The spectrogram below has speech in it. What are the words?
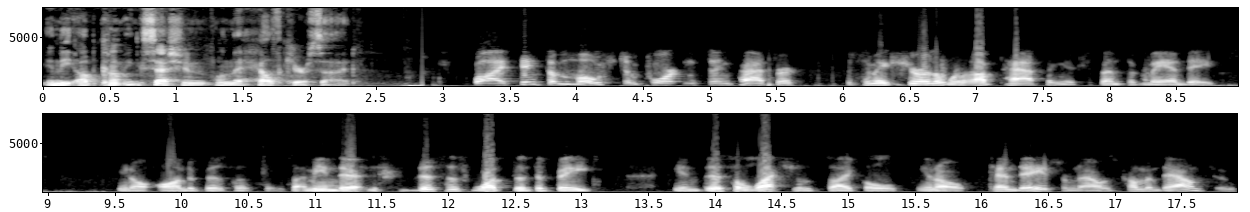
in the upcoming session on the healthcare side? Well, I think the most important thing, Patrick, is to make sure that we're not passing expensive mandates you know, onto businesses. I mean, this is what the debate in this election cycle, you know, 10 days from now is coming down to.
